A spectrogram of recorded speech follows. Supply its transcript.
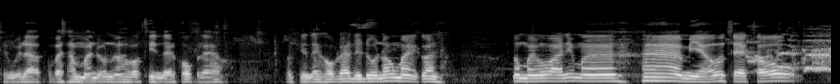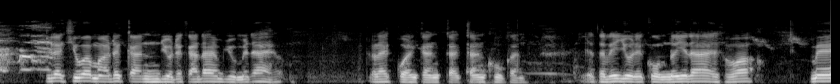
ถึงเวลาก็ไปทำหมันด้วยนะวัคซีนได้ครบแล้ววัคซีนได้ครบแล้วเดี๋ยวดูน้องใหม่ก่อนน้องใหม่เมื่อวานนี้มาห้าเหมียว แต่เขาทีแรกคิดว่ามาด้วยกันอยู่ด้วยกันได้อยู่ไม่ได้ครับก็ไล่กวนกันกัดกันขู่กันเดี๋ยวตอนนี้อยู่ในกลุ่มนี้ได้เพราะแม่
